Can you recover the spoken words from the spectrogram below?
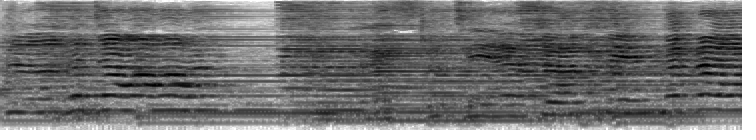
through will have. Crystal teardrops in the rain.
